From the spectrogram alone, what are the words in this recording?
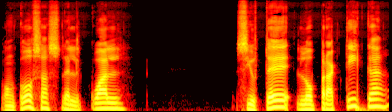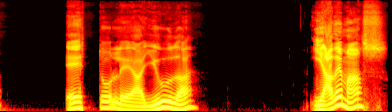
con cosas del cual si usted lo practica, esto le ayuda y además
